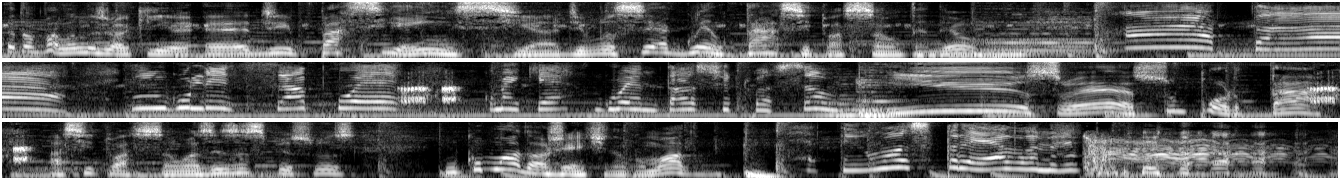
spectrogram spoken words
Eu tô falando, Joaquim, é de paciência, de você aguentar a situação, entendeu? Ah, tá. Engolir sapo é. Como é que é? Aguentar a situação? Isso, é, suportar a situação. Às vezes as pessoas incomodam a gente, não incomodam? Umas trevas, né?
